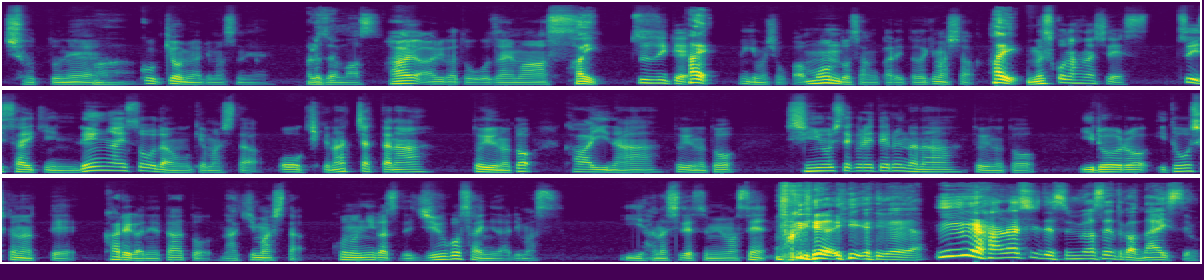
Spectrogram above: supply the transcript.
ちょっとね、はい。こう興味ありますね。ありがとうございます。はいありがとうございます。はい。続いて、はい。いきましょうか。モンドさんからいただきました。はい。息子の話です。つい最近恋愛相談を受けました。大きくなっちゃったな。というのと可愛いな。というのと信用してくれてるんだな。というのといろいろ愛おしくなって彼が寝た後泣きました。この2月で15歳になりますいい話ですみません いやいやいやいや、いい話ですみませんとかないっすよ。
